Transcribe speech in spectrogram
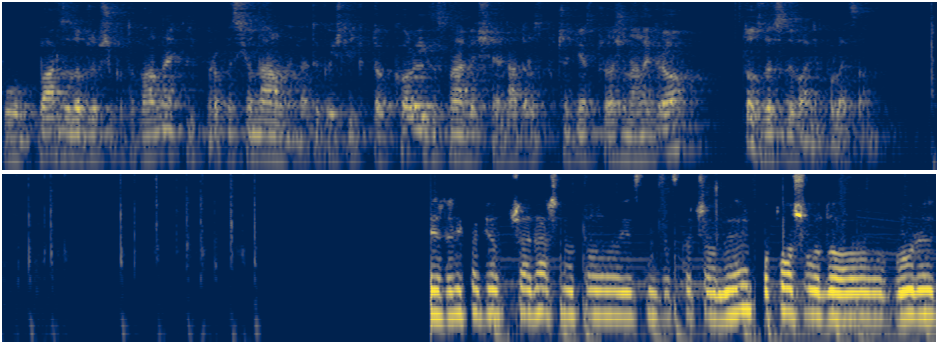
było bardzo dobrze przygotowane i profesjonalne, dlatego jeśli ktokolwiek zastanawia się nad rozpoczęciem sprzedaży na Allegro, to zdecydowanie polecam. Jeżeli chodzi o sprzedaż, no to jestem zaskoczony, bo poszło do góry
